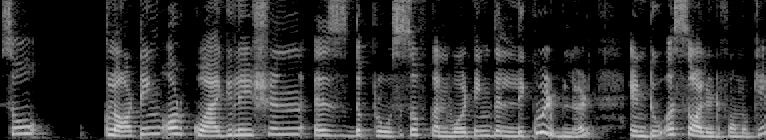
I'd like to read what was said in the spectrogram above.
So, clotting or coagulation is the process of converting the liquid blood into a solid form, okay?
